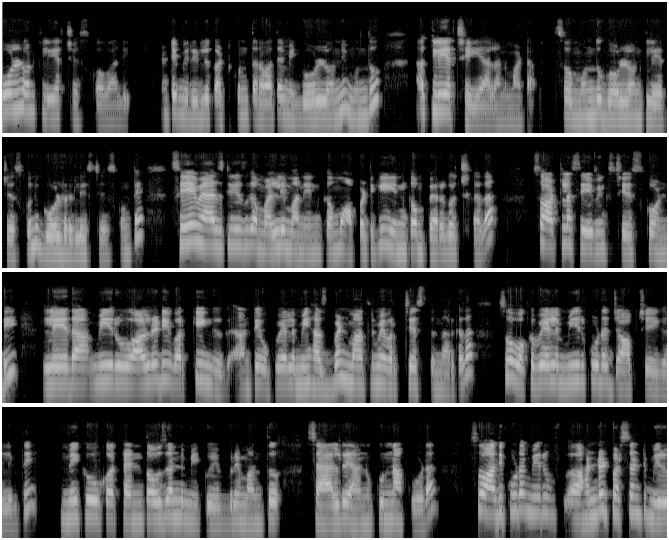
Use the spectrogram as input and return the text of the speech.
గోల్డ్ లోన్ క్లియర్ చేసుకోవాలి. అంటే మీరు ఇల్లు కట్టుకున్న తర్వాత మీ గోల్డ్ లోన్ని ముందు క్లియర్ చేయాలన్నమాట. సో ముందు గోల్డ్ లోన్ క్లియర్ చేసుకొని గోల్డ్ రిలీజ్ చేసుకుంటే సేమ్ యాజ్ ఇట్ ఈస్గా మళ్ళీ మన ఇన్కమ్ అప్పటికి ఇన్కమ్ పెరగచ్చు కదా. సో అట్లా సేవింగ్స్ చేసుకోండి. లేదా మీరు ఆల్రెడీ వర్కింగ్ అంటే ఒకవేళ మీ హస్బెండ్ మాత్రమే వర్క్ చేస్తున్నారు కదా సో ఒకవేళ మీరు కూడా జాబ్ చేయగలిగితే మీకు ఒక టెన్ థౌజండ్ మీకు ఎవ్రీ మంత్ శాలరీ అనుకున్నా కూడా సో అది కూడా మీరు హండ్రెడ్ పర్సెంట్ మీరు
